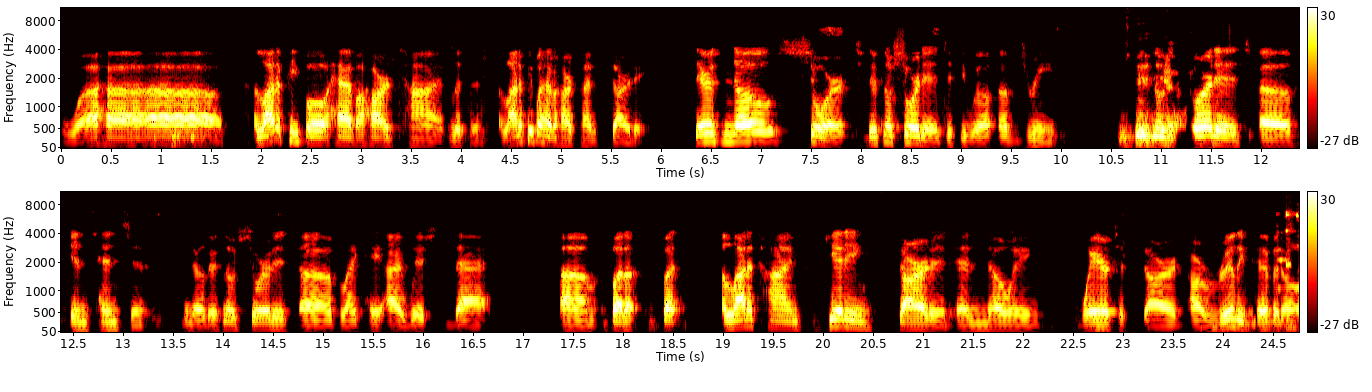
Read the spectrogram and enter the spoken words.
Wow. A lot of people have a hard time. Listen, a lot of people have a hard time starting. There's no short, there's no shortage, if you will, of dreams. There's no Yeah. shortage of intention. You know, there's no shortage of like, hey, I wish that. Um, but uh, but a lot of times, getting started and knowing where to start are really pivotal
